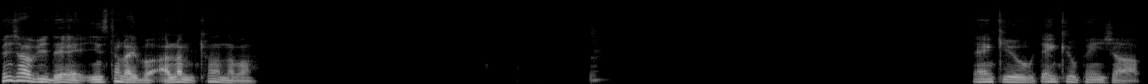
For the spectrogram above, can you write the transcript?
펜샵이 내 인스타 라이브 알람 켜놨나봐. Thank you, thank you, 펜샵.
